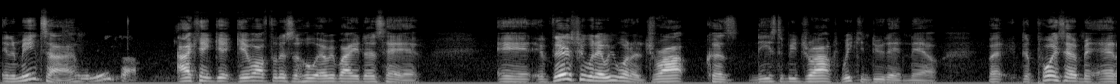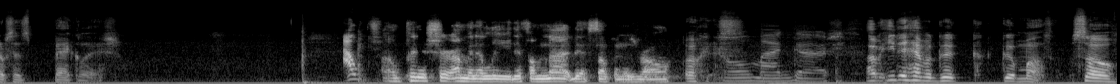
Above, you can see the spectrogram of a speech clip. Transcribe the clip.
in the meantime, I can get give off the list of who everybody does have, and if there's people that we want to drop because needs to be dropped, we can do that now. But the points haven't been added up since Backlash. Ouch. I'm pretty sure I'm in the lead. If I'm not, then something is wrong. Okay, Oh my gosh. I mean he did have a good good month. So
